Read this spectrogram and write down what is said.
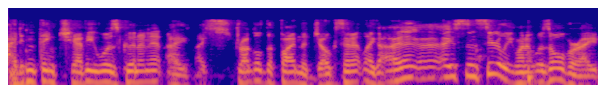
I didn't think Chevy was good in it. I, I struggled to find the jokes in it. Like I, I sincerely, when it was over, I,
